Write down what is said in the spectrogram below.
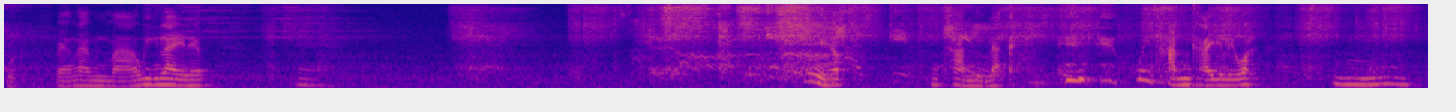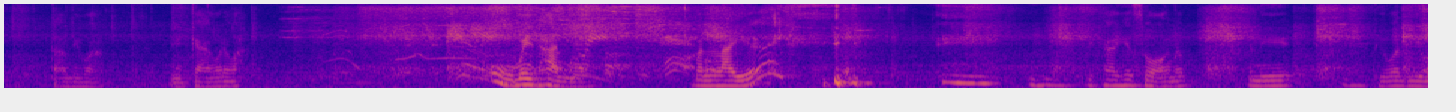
กดแปลงร่างเป็นหมาวิ่งไล่เลยครับนี่ครับ ไม่ทันอีกแล้ว ไม่ทันใครเลยวะ อืมตามดีกว่าเดินกลางก็ได้วะโอ้ไม่ทันเลยบันไลเอ้ยไปค่าแค่สองนะครับอันนี้ถือว่ารีวิว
